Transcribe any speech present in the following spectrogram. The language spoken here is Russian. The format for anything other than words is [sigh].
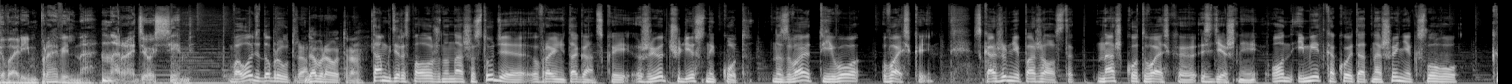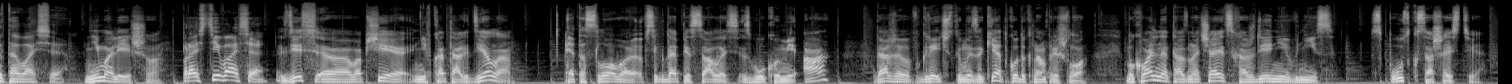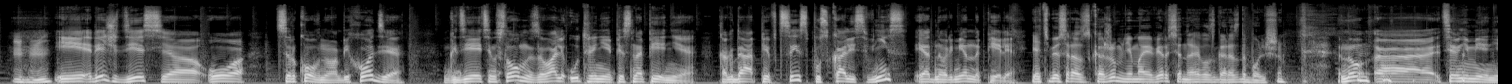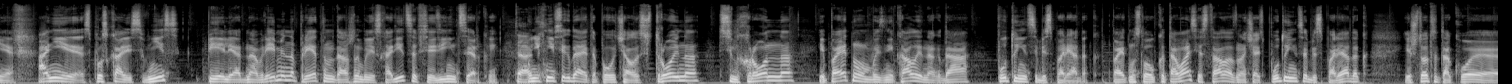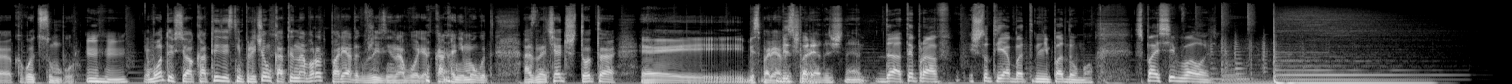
Говорим правильно на Радио 7. Володя, доброе утро. Доброе утро. Там, где расположена наша студия, в районе Таганской, живет чудесный кот. Называют его Васькой. Скажи мне, пожалуйста, наш кот Васька здешний, он имеет какое-то отношение к слову Котовася. Ни малейшего. Прости, Вася. Здесь э, вообще не в котах дело. Это слово всегда писалось с буквами «а», даже в греческом языке, откуда к нам пришло. Буквально это означает схождение вниз, спуск, сошествие. И речь здесь э, о церковном обиходе, где этим словом называли утреннее песнопение, когда певцы спускались вниз и одновременно пели. Я тебе сразу скажу, мне моя версия нравилась гораздо больше. Ну, [laughs] э, тем не менее, они спускались вниз, пели одновременно, при этом должны были сходиться в середине церкви. Так. У них не всегда это получалось стройно, синхронно, и поэтому возникало иногда путаница, беспорядок. Поэтому слово «катавасия» стало означать путаница, беспорядок и что-то такое, какой-то сумбур. Вот и все. А коты здесь ни при чем. Коты, наоборот, порядок в жизни наводят. Как они могут означать что-то э, беспорядочное? Беспорядочная. Да, ты прав. И Что-то я об этом не подумал. Спасибо, Володь.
